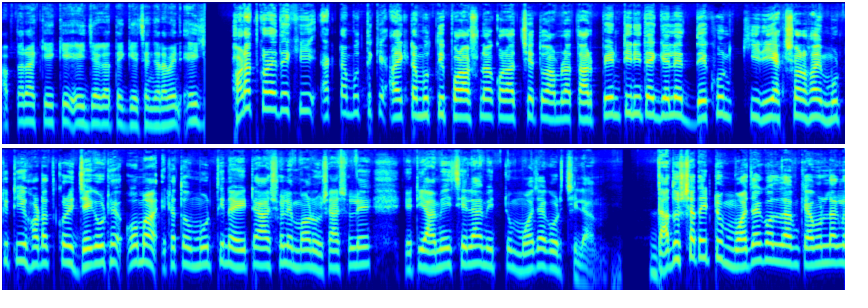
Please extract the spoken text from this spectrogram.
আপনারা কে কে এই জায়গাতে গিয়েছেন জানাবেন। এই হঠাৎ করে দেখি একটা মূর্তিকে আরেকটা মূর্তি পড়াশোনা করাচ্ছে। তো আমরা তার পেনটি নিতে গেলে দেখুন কি রিয়াকশন হয়। মূর্তিটি হঠাৎ করে জেগে ওঠে ও মা, এটা তো মূর্তি না, এটা আসলে মানুষ। আসলে এটি আমিই ছিলাম, একটু মজা করছিলাম। দাদুর সাথে একটু মজা করলাম। কেমন লাগল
